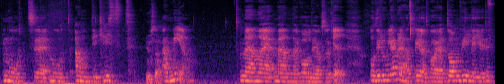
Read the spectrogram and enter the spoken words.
mot, eh, mot antikrist-armén. Men, eh, men våld är också okej. Och det roliga med det här spelet var ju att de ville ju,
